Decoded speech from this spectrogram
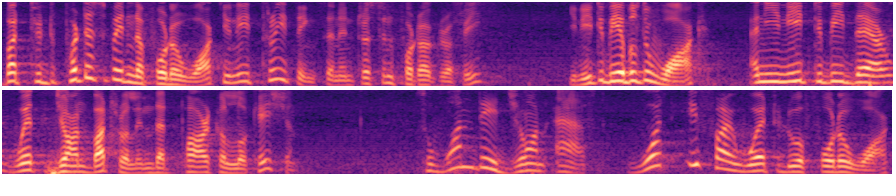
But to participate in a photo walk, you need three things an interest in photography, you need to be able to walk, and you need to be there with John Butterill in that park or location. So one day, John asked, What if I were to do a photo walk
